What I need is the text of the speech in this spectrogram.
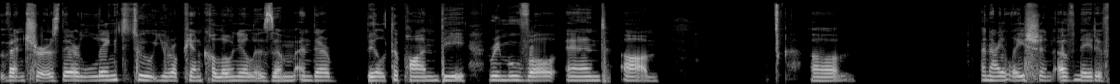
ventures. They're linked to European colonialism and they're built upon the removal and um, um, annihilation of native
